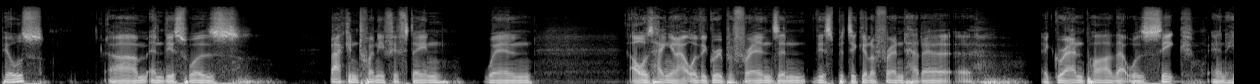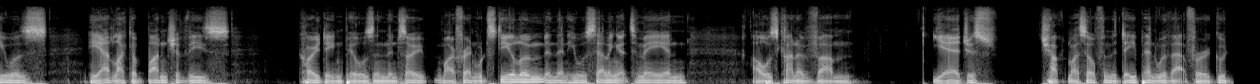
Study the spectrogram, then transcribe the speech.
pills. Um, and this was back in 2015 when I was hanging out with a group of friends, and this particular friend had a, a, a grandpa that was sick, and he was he had like a bunch of these codeine pills, and then so my friend would steal them, and then he was selling it to me, and I was kind of um, yeah, just chucked myself in the deep end with that for a good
